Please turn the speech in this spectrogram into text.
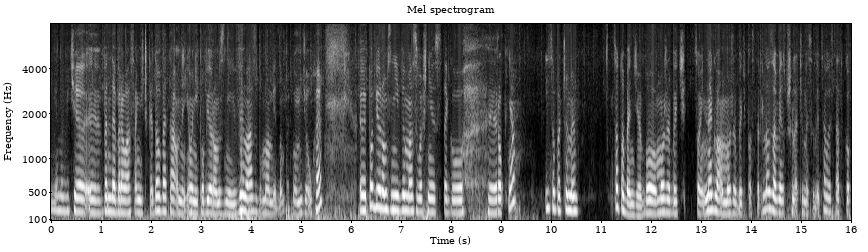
Mianowicie e, będę brała samiczkę do weta, oni, oni pobiorą z niej wymaz, bo mam jedną taką dziołchę. Pobiorą z niej wymaz właśnie z tego ropnia i zobaczymy, co to będzie, bo może być co innego, a może być pasterloza, więc przeleczymy sobie całe statko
